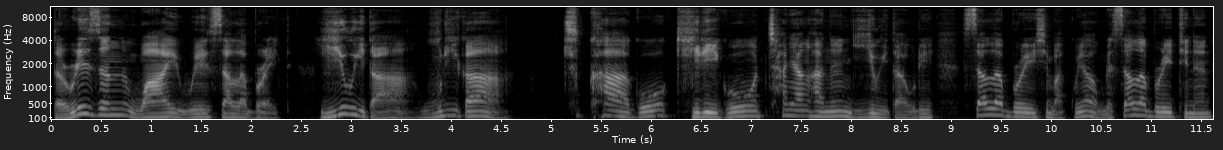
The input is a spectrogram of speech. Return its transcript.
the reason why we celebrate 이유이다. 우리가 축하하고 기리고 찬양하는 이유이다. 우리 celebrate이 맞고요. 우리 celebrate는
